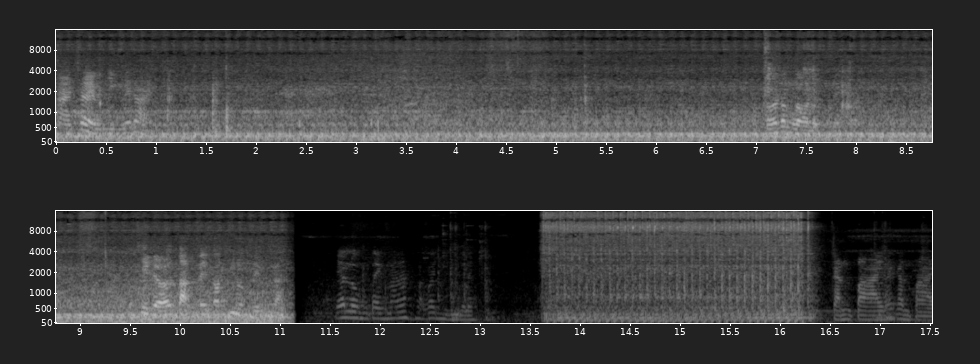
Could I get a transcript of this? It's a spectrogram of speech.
อ่าใช่ มันยิงไม่ได้ เราต้องรอลมเต็มก่อนโอเคเดี๋ยวเราตัดในต อนที่ลมเต็มกันเนี่ยลมเต็มนะแล้วก็ยิงไปเลย กันตายนะกันตาย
